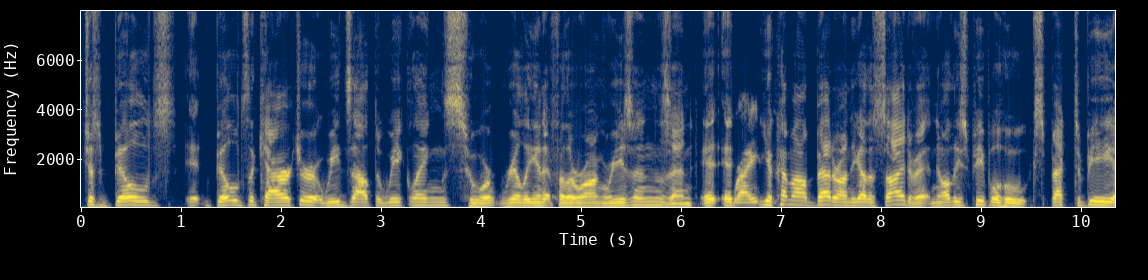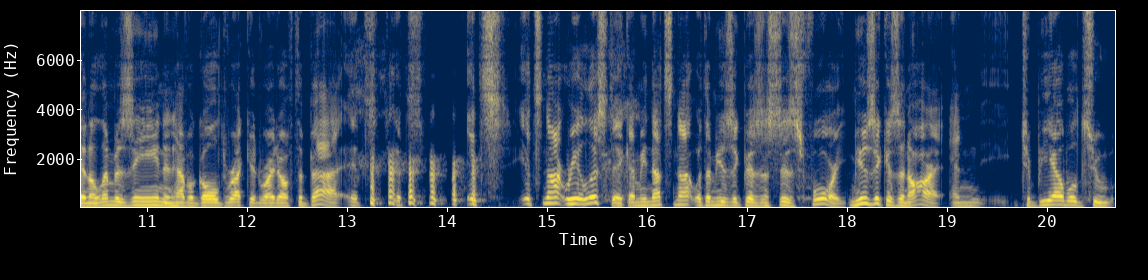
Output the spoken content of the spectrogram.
just builds it builds the character. It weeds out the weaklings who are really in it for the wrong reasons, and it, it right. you come out better on the other side of it. And all these people who expect to be in a limousine and have a gold record right off the bat, it's it's it's it's not realistic. I mean, that's not what the music business is for. Music is an art and to be able to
